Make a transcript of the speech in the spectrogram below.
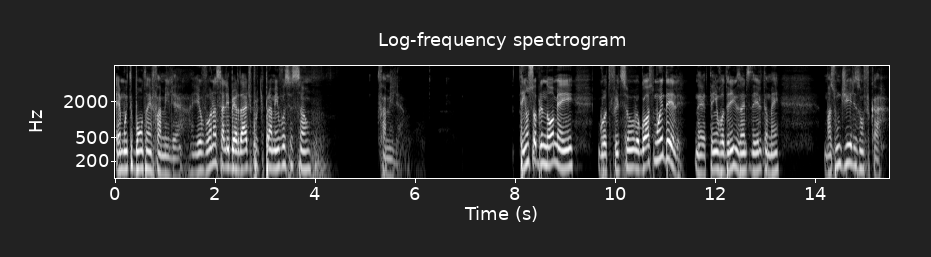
É muito bom estar em família. E eu vou nessa liberdade porque para mim vocês são família. Tem um sobrenome aí, Gottfriedson, eu gosto muito dele. Né? Tem o Rodrigues antes dele também. Mas um dia eles vão ficar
